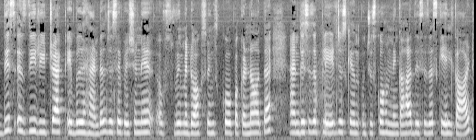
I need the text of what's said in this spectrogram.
this is the retractable handle जिससे पेशेंट ने में डॉग स्विंग्स को पकड़ना होता है. And this is a plate जिसके, जिसको हमने कहा this is a scale card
